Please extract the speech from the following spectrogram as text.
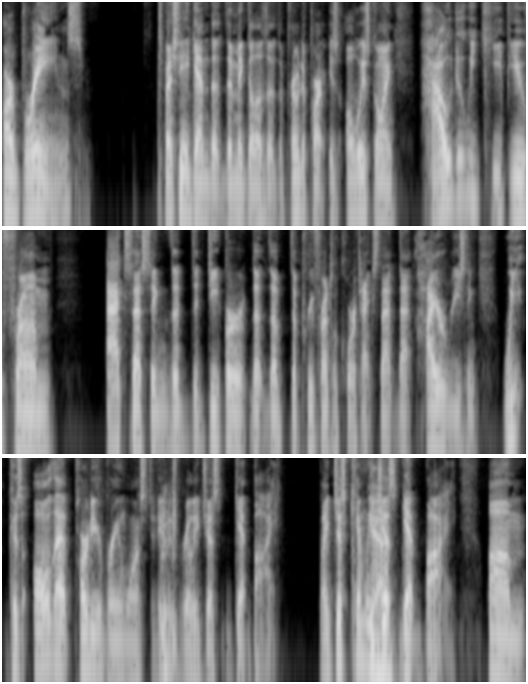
our brains, especially again the the amygdala, the, the primitive part, is always going. How do we keep you from accessing the the deeper the the, the prefrontal cortex that that higher reasoning we because all that part of your brain wants to do mm-hmm. is really just get by like just can we yeah. just get by um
